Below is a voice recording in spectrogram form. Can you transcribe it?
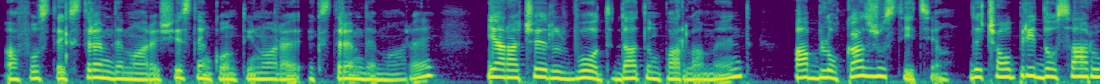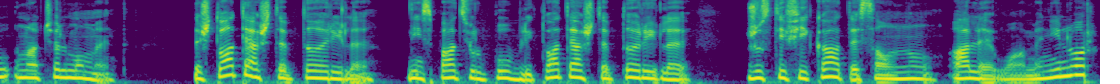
a fost extrem de mare și este în continuare extrem de mare, iar acel vot dat în Parlament a blocat justiția. Deci a oprit dosarul în acel moment. Deci toate așteptările din spațiul public, toate așteptările justificate sau nu ale oamenilor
